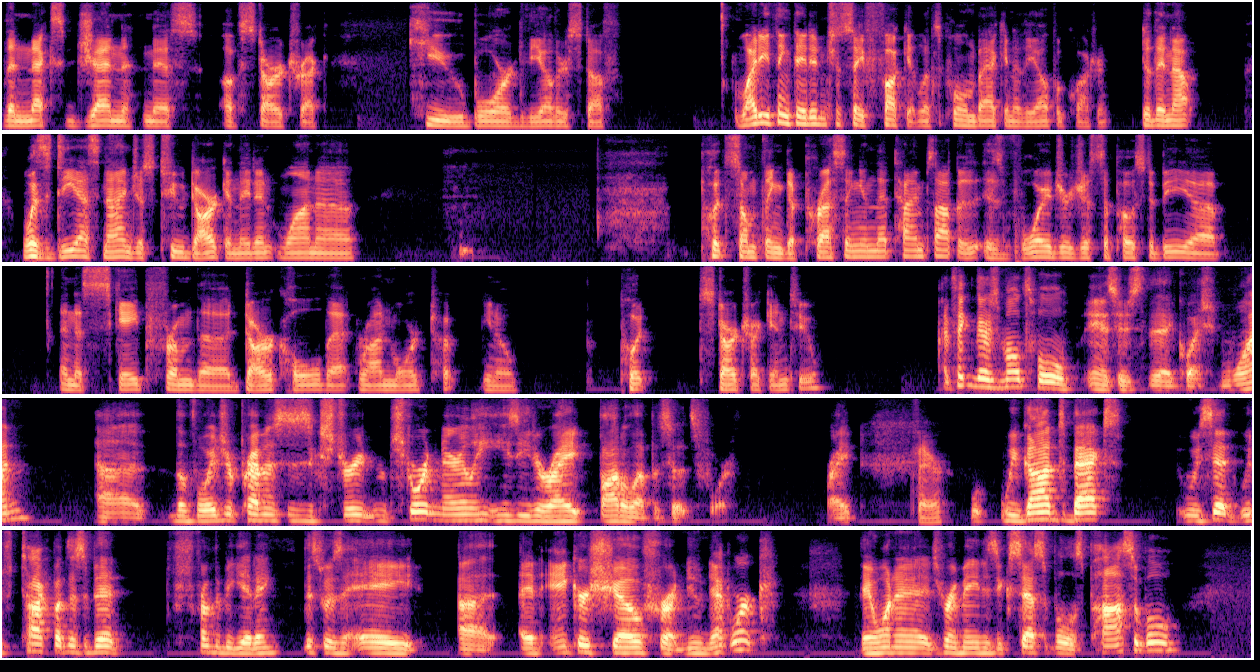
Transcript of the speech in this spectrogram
the next genness of Star Trek, Q, Borg, the other stuff. Why do you think they didn't just say fuck it? Let's pull them back into the Alpha Quadrant. Did they not? Was DS9 just too dark and they didn't want to put something depressing in that time stop? Is, is Voyager just supposed to be a uh, an escape from the dark hole that Ron Moore took? You know, put Star Trek into. I think there's multiple answers to that question. One, uh, the Voyager premise is extraordinarily easy to write bottle episodes for, right? Fair. We've gone to back. We said we've talked about this a bit from the beginning. This was a uh, an anchor show for a new network. They wanted it to remain as accessible as possible,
